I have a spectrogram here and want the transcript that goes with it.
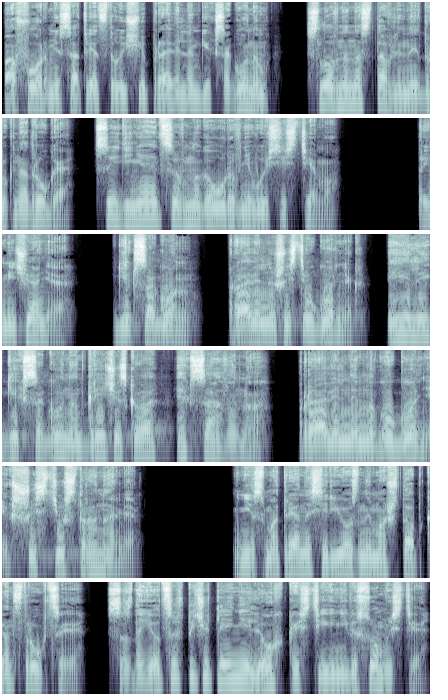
по форме соответствующие правильным гексагонам, словно наставленные друг на друга, соединяются в многоуровневую систему. Примечание. Гексагон — правильный шестиугольник, или гексагон от греческого «эксавоно» — правильный многоугольник с шестью сторонами. Несмотря на серьезный масштаб конструкции, создается впечатление легкости и невесомости,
